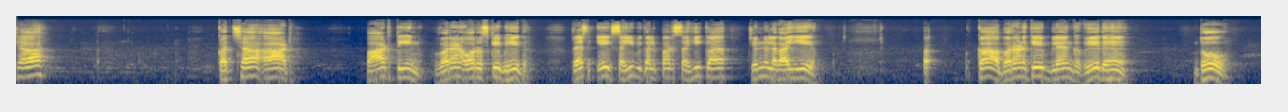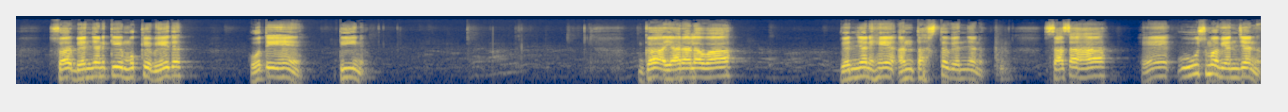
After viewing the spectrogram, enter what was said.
कक्षा कक्षा आठ, पाठ तीन, वर्ण और उसके भेद। प्रश्न एक, सही विकल्प पर सही का चिन्ह लगाइए। का वर्ण के ब्लैंक भेद हैं। दो, स्वर व्यंजन के मुख्य भेद होते हैं। तीन, ग व्यंजन है, अंतस्थ व्यंजन। ससह है ऊष्म व्यंजन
